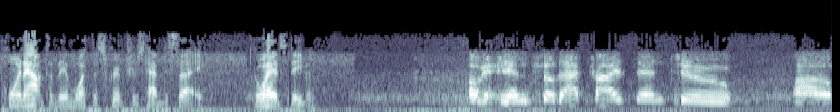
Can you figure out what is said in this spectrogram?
point out to them what the scriptures have to say. Go ahead, Stephen. Okay, and so that ties into um,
